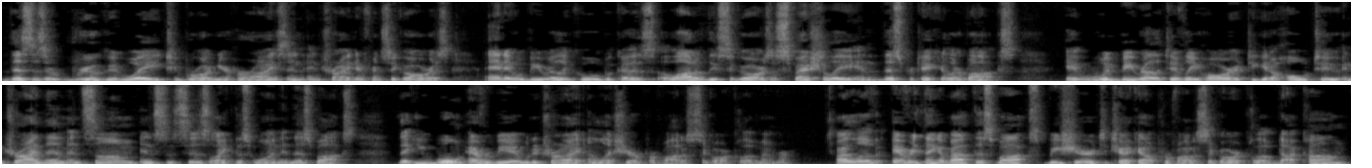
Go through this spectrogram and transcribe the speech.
this is a real good way to broaden your horizon and try different cigars. And it would be really cool because a lot of these cigars, especially in this particular box, it would be relatively hard to get a hold to and try them in some instances like this one in this box that you won't ever be able to try unless you're a Privada Cigar Club member. I love everything about this box. Be sure to check out PrivadaCigarClub.com.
